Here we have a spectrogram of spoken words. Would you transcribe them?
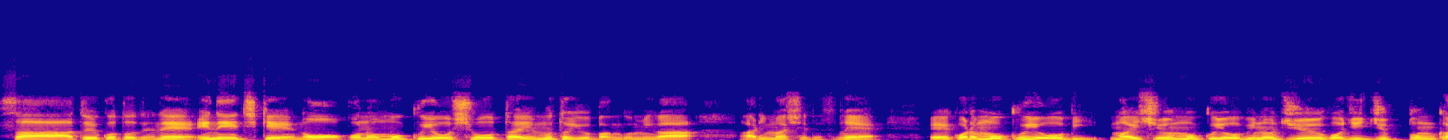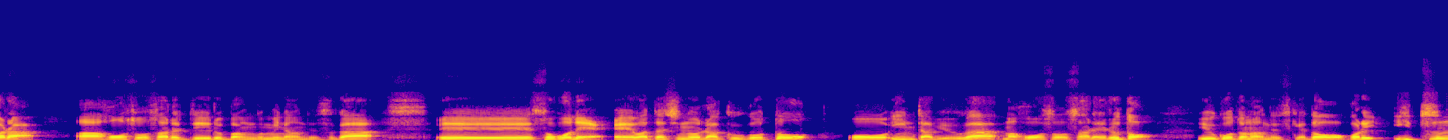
さあ、ということでね、NHK のこの木曜ショータイムという番組がありましてですね、え、これ木曜日、毎週木曜日の15時10分からあ放送されている番組なんですが、えー、そこで、え、私の落語とインタビューが、まあ、放送されると。いうことなんですけど、これいつ流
